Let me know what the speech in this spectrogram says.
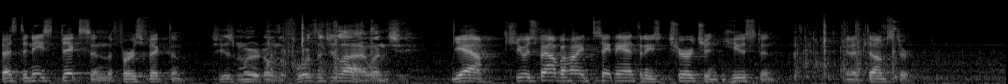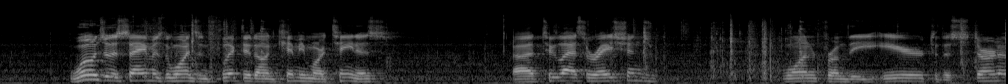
That's Denise Dixon, the first victim. She was murdered on the 4th of July, wasn't she? Yeah, she was found behind St. Anthony's Church in Houston in a dumpster. Wounds are the same as the ones inflicted on Kimmy Martinez. Uh, two lacerations, one from the ear to the sternum,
